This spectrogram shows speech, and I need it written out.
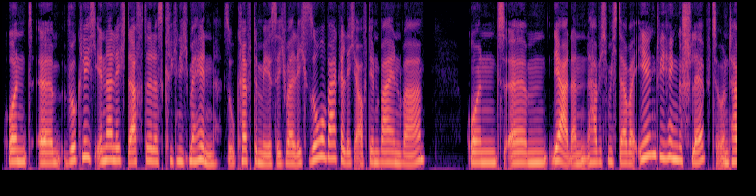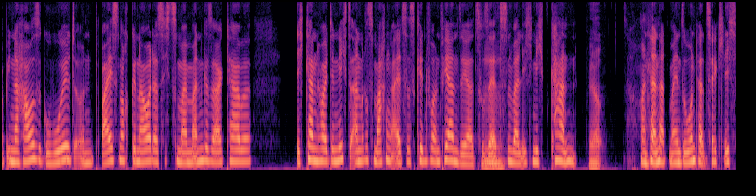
Und ähm, wirklich innerlich dachte, das kriege ich nicht mehr hin, so kräftemäßig, weil ich so wackelig auf den Beinen war. Und ähm, ja, dann habe ich mich da aber irgendwie hingeschleppt und habe ihn nach Hause geholt und weiß noch genau, dass ich zu meinem Mann gesagt habe, ich kann heute nichts anderes machen, als das Kind vor den Fernseher zu mhm. setzen, mhm. weil ich nichts kann. Ja. Und dann hat mein Sohn tatsächlich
